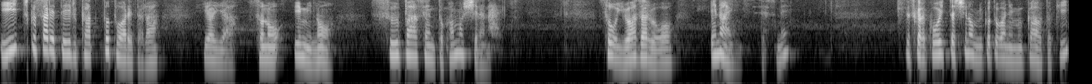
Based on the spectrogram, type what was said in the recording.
言い尽くされているかと問われたらいやいやその意味の数パーセントかもしれないそう言わざるを得ないんですね。ですからこういった主の御言葉に向かう時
